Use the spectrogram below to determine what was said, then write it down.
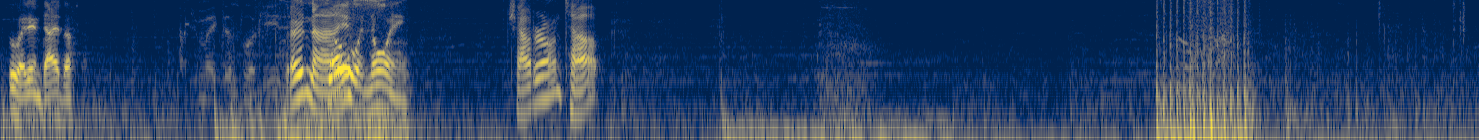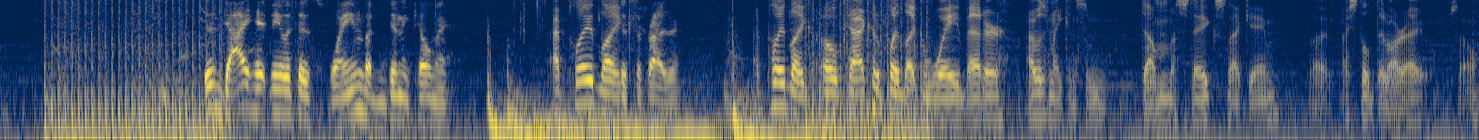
Ooh, I didn't die though. You make this look easy. They're nice. So annoying. Chowder on top. This guy hit me with his flame, but didn't kill me. I played like Just surprising. I played like okay. I could have played like way better. I was making some dumb mistakes that game, but I still did all right. So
